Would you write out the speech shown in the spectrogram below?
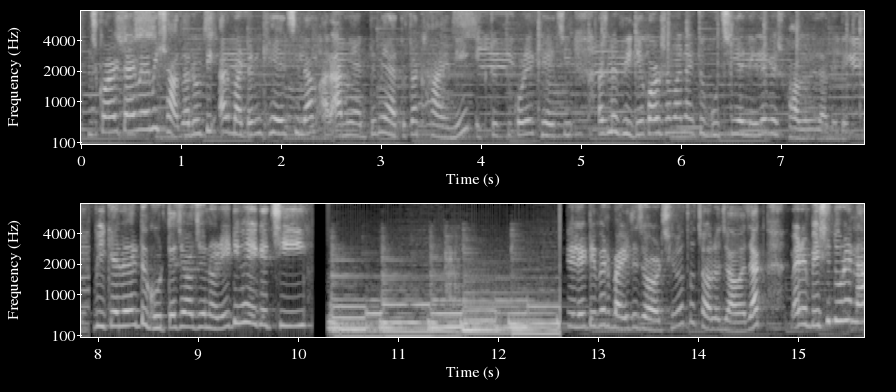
লাঞ্চ করার টাইমে আমি সাদা রুটি আর মাটন খেয়েছিলাম আর আমি একদমই এতটা খাইনি একটু একটু করে খেয়েছি। আসলে ভিডিও করার সময় না একটু গুছিয়ে নিলে বেশ ভালোই লাগে দেখতে। বিকেলে একটু ঘুরতে যাওয়ার জন্য রেডি হয়ে গেছি। রিলেটিভের বাড়িতে যাওয়ার ছিল, তো চলো যাওয়া যাক। মানে বেশি দূরে না,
